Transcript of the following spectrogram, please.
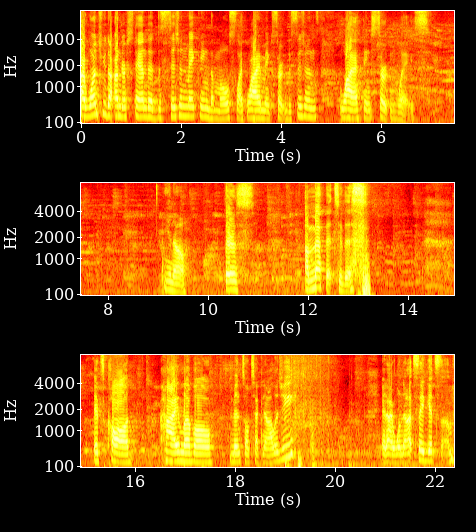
I want you to understand the decision making the most, like why I make certain decisions, why I think certain ways. You know, there's a method to this. It's called high level mental technology. And I will not say get some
